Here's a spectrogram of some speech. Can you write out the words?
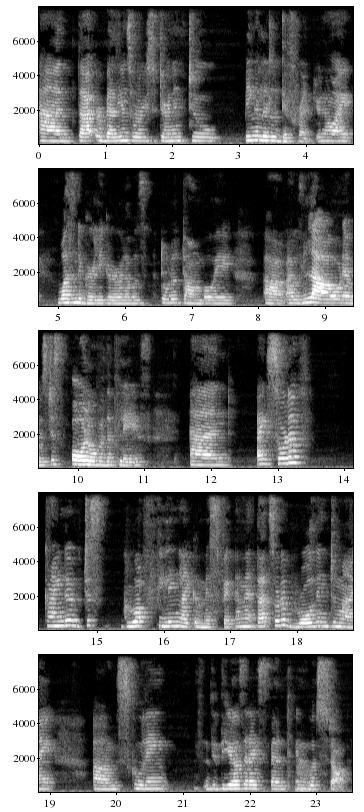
and that rebellion sort of used to turn into being a little different. You know, I wasn't a girly girl. I was a total tomboy. Um, I was loud. I was just all over the place. And I sort of kind of just grew up feeling like a misfit. And that, that sort of rolled into my um, schooling, the, the years that I spent in Mhm. Woodstock.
